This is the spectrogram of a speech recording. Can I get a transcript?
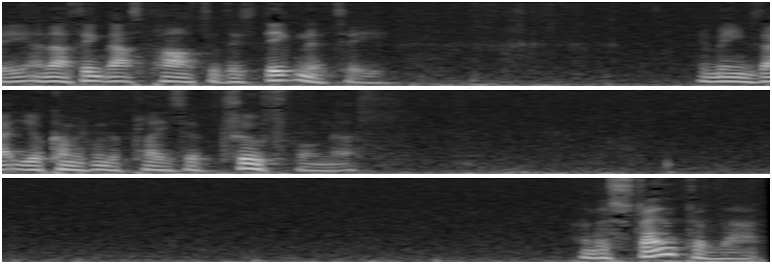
See, and I think that's part of this dignity. It means that you're coming from the place of truthfulness. And the strength of that.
